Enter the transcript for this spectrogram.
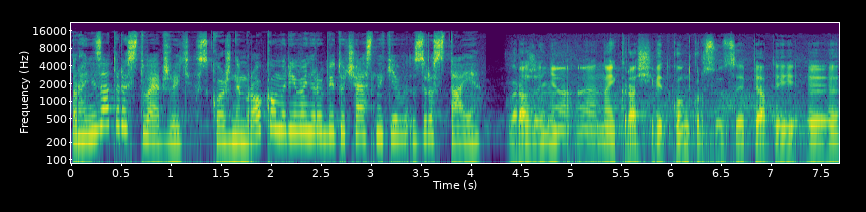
Організатори стверджують, з кожним роком рівень робіт учасників зростає. Враження е, найкраще від конкурсу це п'ятий е,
